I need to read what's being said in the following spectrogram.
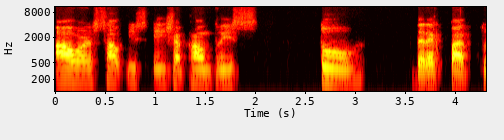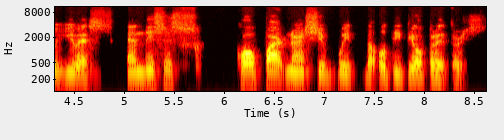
our Southeast Asia countries to direct path to US. And this is co-partnership with the OTT operators.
